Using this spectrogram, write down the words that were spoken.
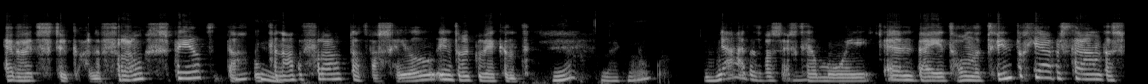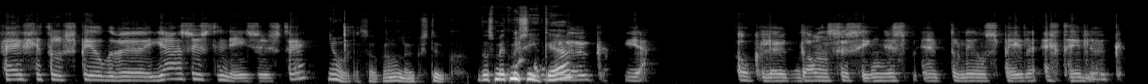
hebben we het stuk Anne Frank gespeeld. Dagboek Oké. van Anne Frank. Dat was heel indrukwekkend. Ja, lijkt me ook. Ja, dat was echt heel mooi. En bij het 120 jaar bestaan, dat is vijf jaar terug, speelden we Ja, zuster, nee, zuster. Oh, dat is ook wel een leuk stuk. Dat is met muziek, hè? Leuk, ja. Ook leuk dansen, zingen sp- en toneelspelen. Echt heel leuk.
